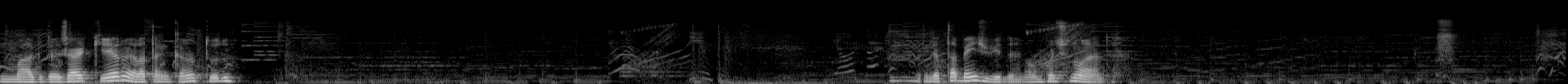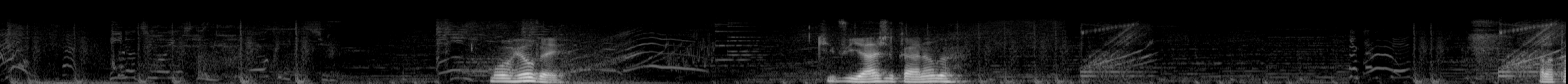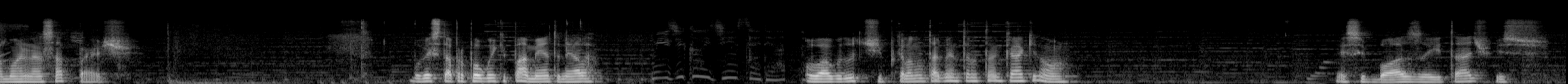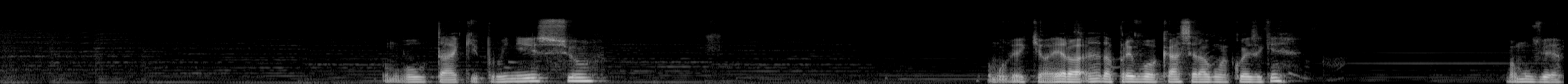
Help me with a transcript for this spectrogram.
Mago 2 arqueiro, ela tancando tudo. Ainda tá bem de vida, vamos continuando. Morreu, velho. Que viagem do caramba. Ela tá morrendo nessa parte. Vou ver se dá pra pôr algum equipamento nela. Ou algo do tipo, porque ela não tá aguentando tancar aqui não. Esse boss aí tá difícil. Vamos voltar aqui pro início. Vamos ver aqui, ó. Herói. Dá pra evocar, será alguma coisa aqui? Vamos ver.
